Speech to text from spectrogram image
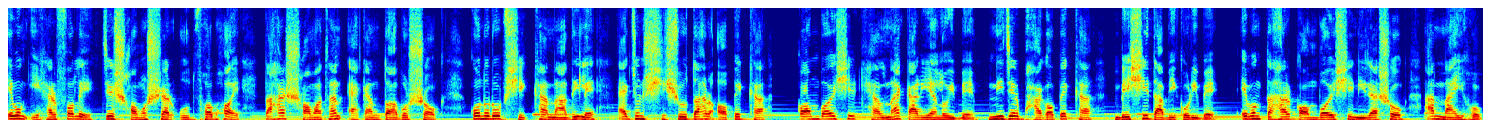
এবং ইহার ফলে যে সমস্যার উদ্ভব হয়, তাহার সমাধান একান্ত আবশ্যক। কোনরূপ শিক্ষা না দিলে একজন শিশু তাহার অপেক্ষা কম বয়সীর খেলনা কাড়িয়া লইবে, নিজের ভাগ অপেক্ষা বেশি দাবি করিবে। এবং তাহার কম বয়সী নিরাশ হোক আর নাই হোক,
